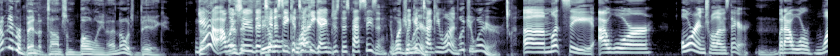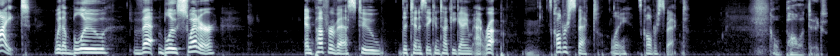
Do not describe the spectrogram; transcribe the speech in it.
I've never been to Thompson Boling. I know it's big. yeah, I went does it to the feel Tennessee Kentucky like- game just this past season. What'd you when wear? Kentucky won. What'd you wear? Um, let's see. I wore orange while I was there, Mm-hmm. but I wore white with a blue vet, blue sweater and puffer vest to the Tennessee Kentucky game at Rupp. Mm. It's called respect, Lee. It's called respect. It's called politics.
